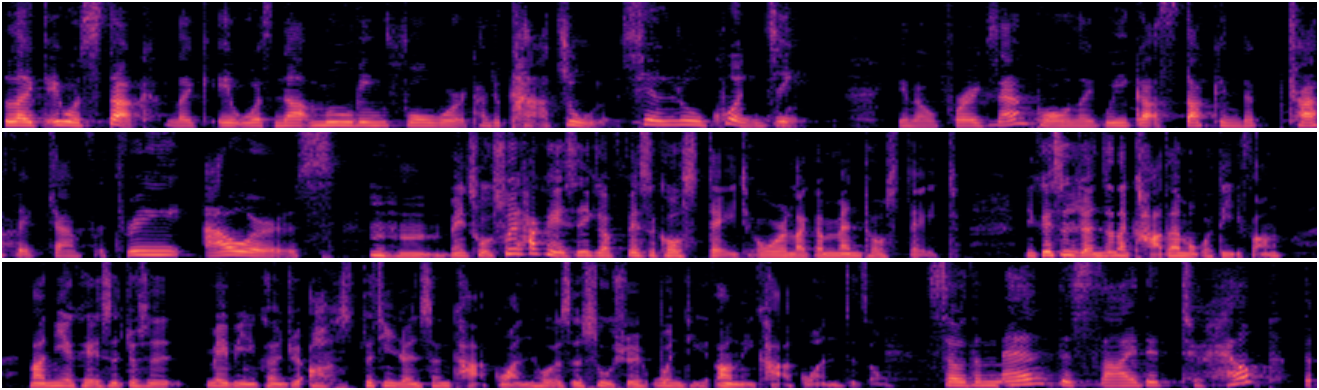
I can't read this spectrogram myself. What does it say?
Like it was stuck, like it was not moving forward，它就卡住了，陷入困境。 you know, for example, like we got stuck in the traffic jam for three hours. 嗯哼，没错，所以它可以是一个 physical state or like a mental state。你可以是人真的卡在某个地方， 那你也可以是，就是 maybe 你可能觉得啊，最近人生卡关，或者是数学问题让你卡关这种。 So the man decided to help the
